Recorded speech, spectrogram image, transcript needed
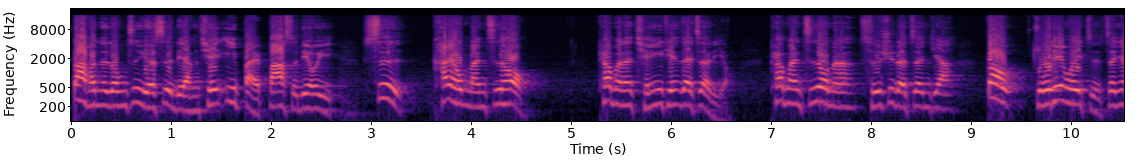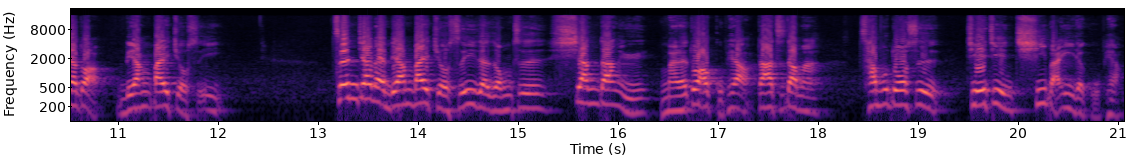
大盘的融资余额是两千一百八十六亿，是开红盘之后，开盘的前一天在这里哦。开盘之后呢，持续的增加，到昨天为止增加多少？两百九十亿，增加了两百九十亿的融资，相当于买了多少股票？大家知道吗？差不多是接近七百亿的股票，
